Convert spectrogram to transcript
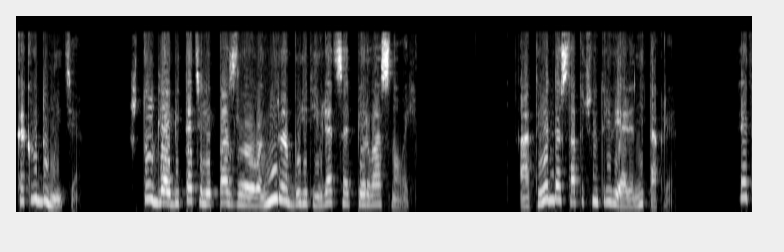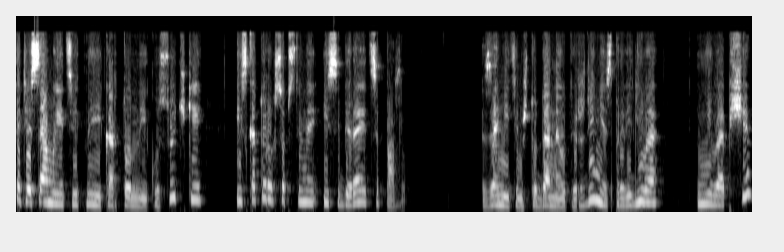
Как вы думаете, что для обитателей пазлового мира будет являться первоосновой? Ответ достаточно тривиален, не так ли? Это те самые цветные картонные кусочки, из которых, собственно, и собирается пазл. Заметим, что данное утверждение справедливо не вообще,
